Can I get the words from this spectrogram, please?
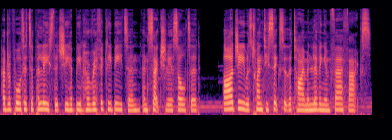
had reported to police that she had been horrifically beaten and sexually assaulted. RG was 26 at the time and living in Fairfax.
